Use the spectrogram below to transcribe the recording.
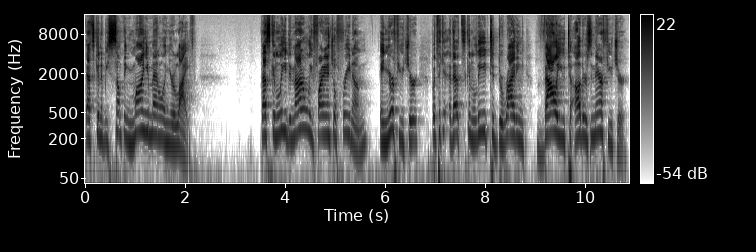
that's going to be something monumental in your life? That's going to lead to not only financial freedom in your future, but that's going to lead to deriving value to others in their future.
